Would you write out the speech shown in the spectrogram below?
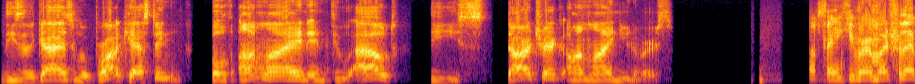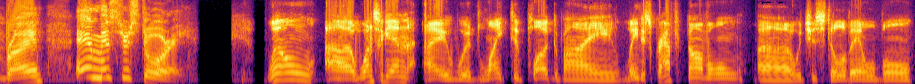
These are the guys who are broadcasting both online and throughout the Star Trek Online universe. Well, thank you very much for that, Brian. And Mr. Storrie. Well, uh, once again, I would like to plug my latest graphic novel, uh, which is still available,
